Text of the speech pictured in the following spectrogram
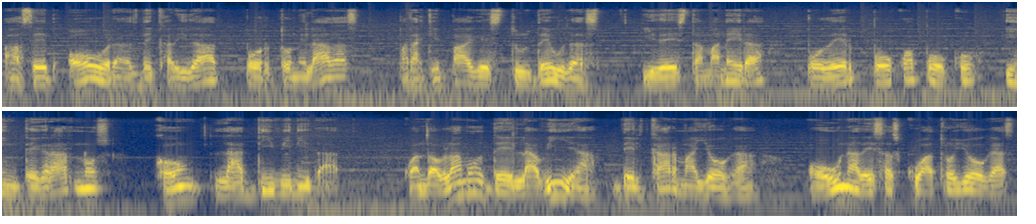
Haced obras de caridad por toneladas para que pagues tus deudas, y de esta manera poder poco a poco integrarnos con la divinidad. Cuando hablamos de la vía del karma yoga o una de esas cuatro yogas,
